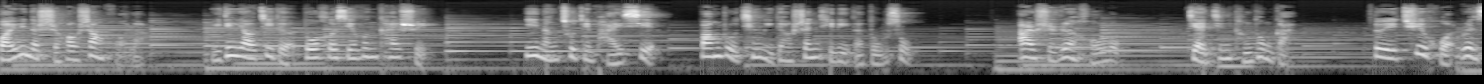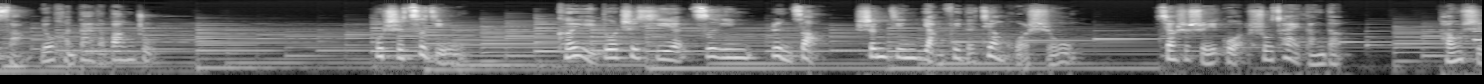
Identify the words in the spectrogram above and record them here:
怀孕的时候上火了，一定要记得多喝些温开水，一能促进排泄，帮助清理掉身体里的毒素；二是润喉咙，减轻疼痛感，对去火润嗓有很大的帮助。不吃刺激物，可以多吃些滋阴润燥、生津养肺的降火食物，像是水果、蔬菜等等。同时，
